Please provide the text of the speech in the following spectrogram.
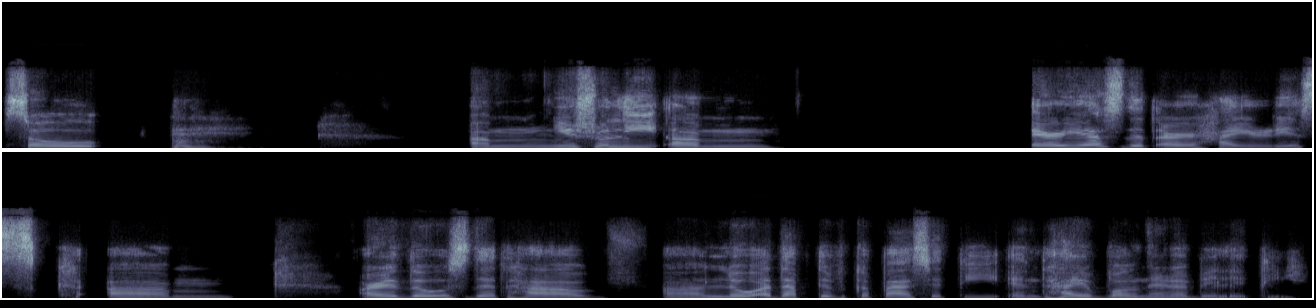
So um, usually um, areas that are high risk um, are those that have uh, low adaptive capacity and high vulnerability.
